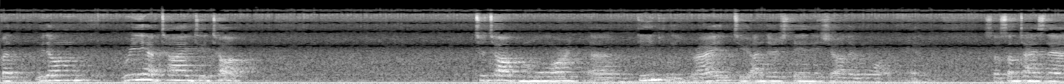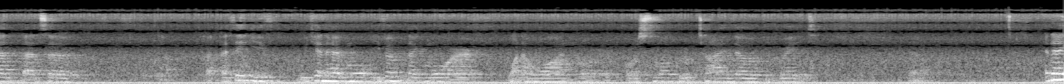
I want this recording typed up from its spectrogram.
but we don't really have time to talk to talk more um, deeply, right? To understand each other more. And so sometimes that that's a. I think if we can have more, even like more one-on-one or, or small group time, that would be great. Yeah. And then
